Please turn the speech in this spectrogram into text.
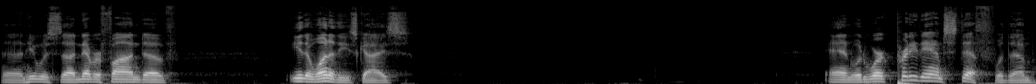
and he was uh, never fond of either one of these guys. and would work pretty damn stiff with them.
